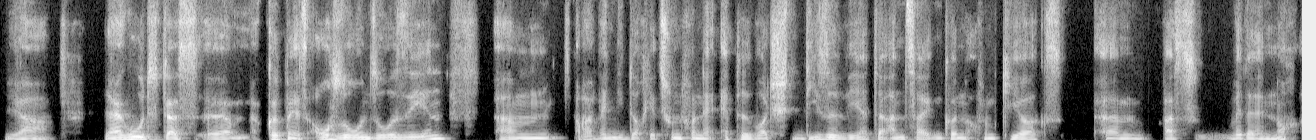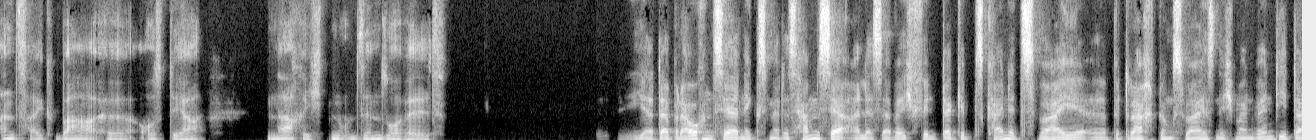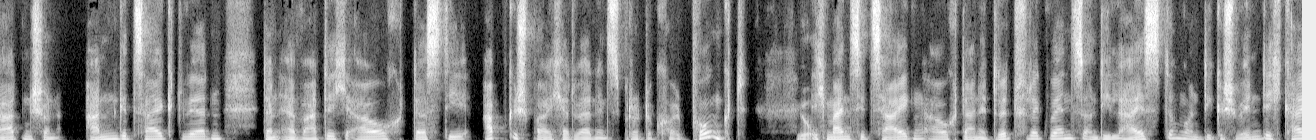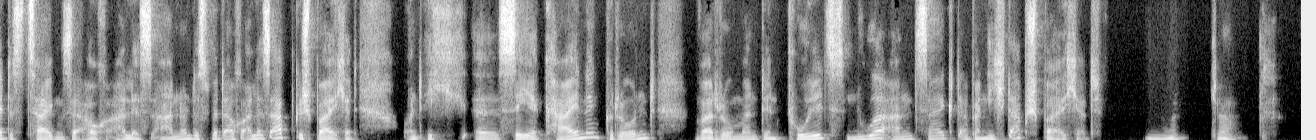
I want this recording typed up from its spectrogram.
Ja, ja gut, das ähm, könnte man jetzt auch so und so sehen. Ähm, aber wenn die doch jetzt schon von der Apple Watch diese Werte anzeigen können auf dem Kiosk, ähm, was wird denn noch anzeigbar äh, aus der Nachrichten- und Sensorwelt. Ja, da brauchen sie ja nichts mehr. Das haben sie ja alles. Aber ich finde, da gibt es keine zwei äh, Betrachtungsweisen. Ich meine, wenn die Daten schon angezeigt werden, dann erwarte ich auch, dass die abgespeichert werden ins Protokoll. Punkt. Jo. Ich meine, sie zeigen auch deine Drittfrequenz und die Leistung und die Geschwindigkeit. Das zeigen sie auch alles an und es wird auch alles abgespeichert. Und ich äh, sehe keinen Grund, warum man den Puls nur anzeigt, aber nicht abspeichert. Mhm. Tja,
